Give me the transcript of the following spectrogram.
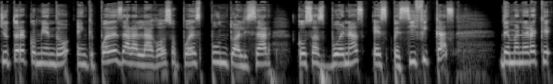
yo te recomiendo en que puedes dar halagos o puedes puntualizar cosas buenas, específicas, de manera que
